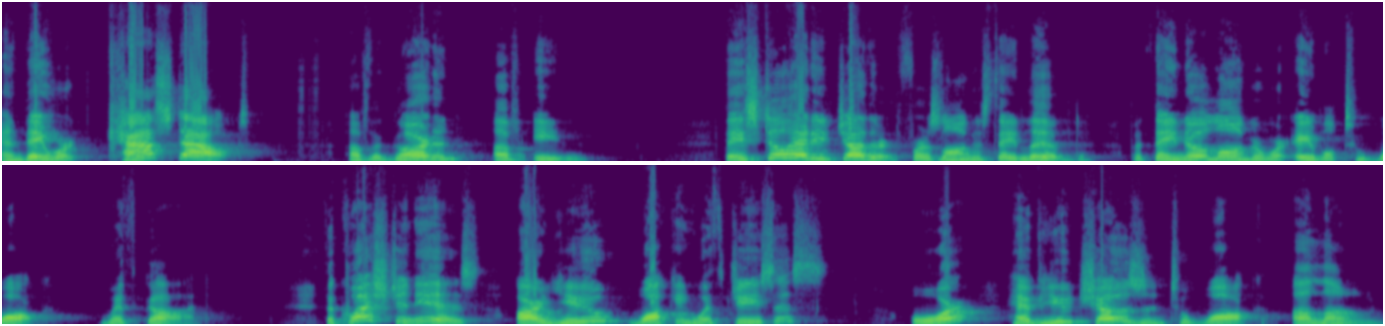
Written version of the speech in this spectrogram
and they were cast out of the Garden of Eden. They still had each other for as long as they lived, but they no longer were able to walk with God. The question is are you walking with Jesus or have you chosen to walk alone?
